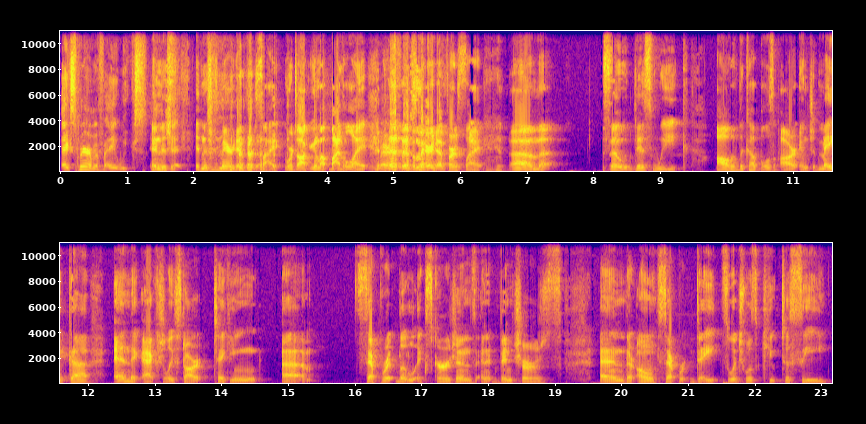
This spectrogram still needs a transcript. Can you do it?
experiment for eight weeks and, this check. and this is married at first sight. We're talking about, by the way, married at first, married at first sight. Um, so this week, all of the couples are in Jamaica, and they actually start taking um, separate little excursions and adventures and their own separate dates, which was cute to see.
